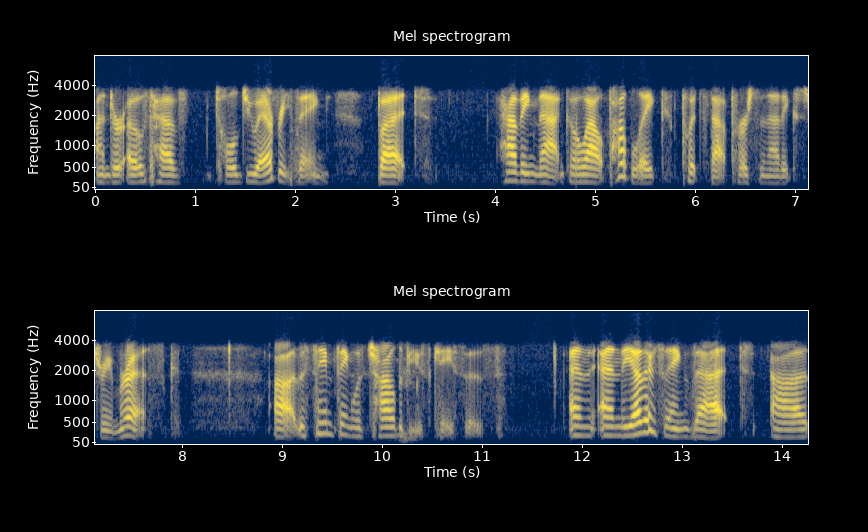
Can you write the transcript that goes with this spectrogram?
under oath have told you everything. But having that go out public puts that person at extreme risk. Uh, the same thing with child abuse cases. And and the other thing that uh,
